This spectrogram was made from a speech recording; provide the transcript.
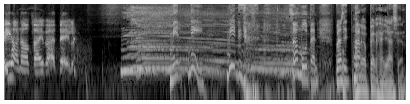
Ihanaa päivää teille. Mir- niin, mietitään. Se on muuten, mä sit, Hän mä, ei ole perheen jäsen.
